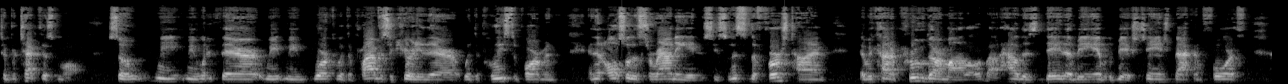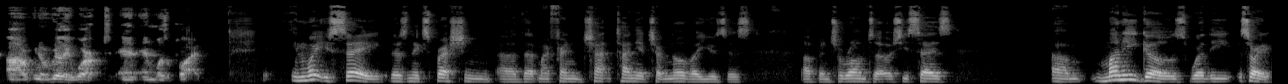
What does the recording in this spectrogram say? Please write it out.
to protect this mall. So we, we went there. We, we worked with the private security there, with the police department, and then also the surrounding agencies. So this is the first time that we kind of proved our model about how this data being able to be exchanged back and forth, uh, you know, really worked and, and was applied in what you say, there's an expression uh, that my friend Ch- Tanya Chernova uses up in Toronto. She says, um, "Money goes where the sorry,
